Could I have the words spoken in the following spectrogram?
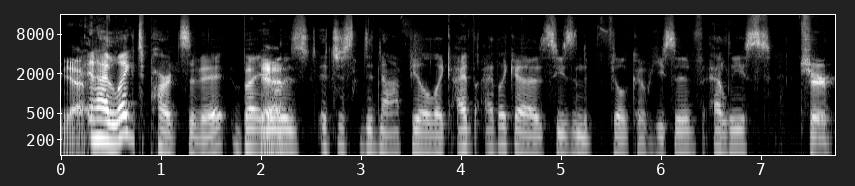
yeah. and I liked parts of it, but Yeah. it was it just did not feel like I'd I'd like a season to feel cohesive at least, Sure.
